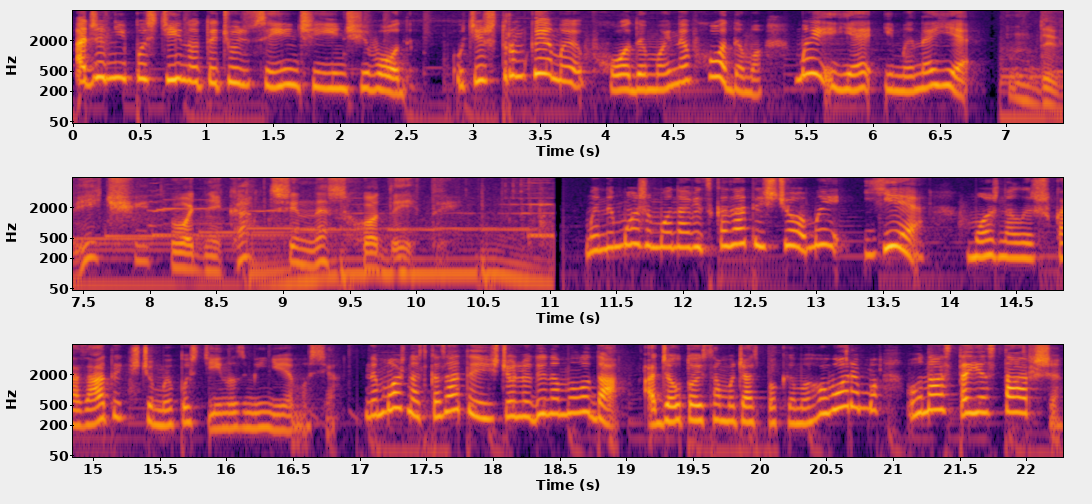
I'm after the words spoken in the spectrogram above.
адже в ній постійно течуть всі інші й інші води. У ті ж струмки ми входимо і не входимо, ми є і ми не є. Двічі в одній капці не сходити. Ми не можемо навіть сказати, що ми є. Можна лише вказати, що ми постійно змінюємося. Не можна сказати, що людина молода, адже у той самий час, поки ми говоримо, вона стає старше.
